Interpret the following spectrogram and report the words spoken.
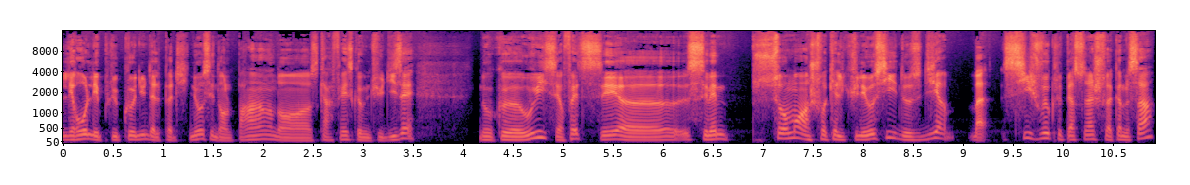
les rôles les plus connus d'Al Pacino, c'est dans Le Parrain, dans Scarface, comme tu disais. Donc oui, c'est en fait c'est c'est même sûrement un choix calculé aussi de se dire bah, si je veux que le personnage soit comme ça,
